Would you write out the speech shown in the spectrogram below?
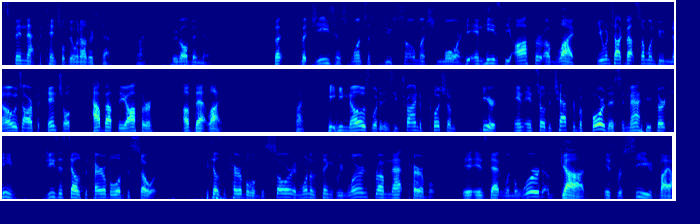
spend that potential doing other stuff, right? We've all been there. But, but Jesus wants us to do so much more. He, and He's the author of life. You want to talk about someone who knows our potential? How about the author of that life? Right? He, he knows what it is. He's trying to push them here. And, and so the chapter before this, in Matthew 13, Jesus tells the parable of the sower. He tells the parable of the sower, and one of the things we learn from that parable is, that when the word of God is received by a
